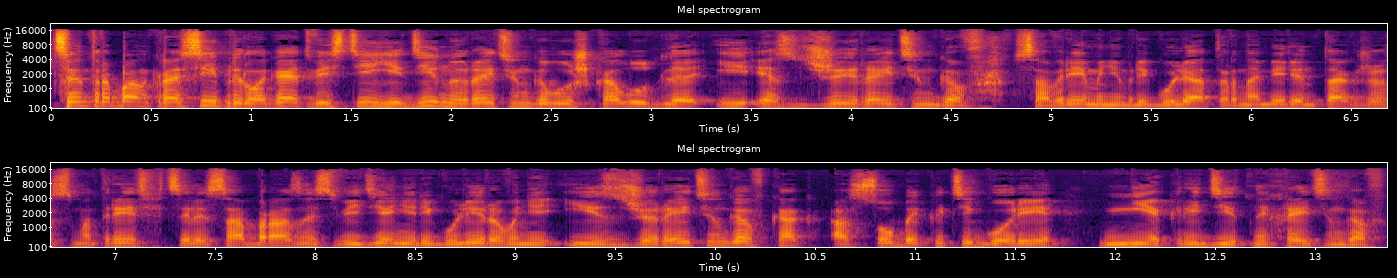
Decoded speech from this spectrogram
Центробанк России предлагает ввести единую рейтинговую шкалу для ESG рейтингов. Со временем регулятор намерен также рассмотреть целесообразность введения регулирования ESG рейтингов как особой категории некредитных рейтингов.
